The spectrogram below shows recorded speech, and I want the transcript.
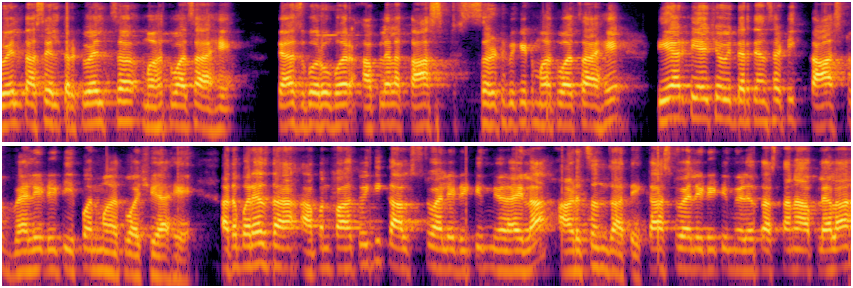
ट्वेल्थ असेल तर ट्वेल्थचं महत्वाचं आहे त्याचबरोबर आपल्याला कास्ट सर्टिफिकेट महत्वाचं आहे टीआरटीआयच्या विद्यार्थ्यांसाठी कास्ट व्हॅलिडिटी पण महत्वाची आहे. आता बऱ्याचदा आपण पाहतोय की कास्ट व्हॅलिडिटी मिळायला अडचण जाते. कास्ट व्हॅलिडिटी मिळत असताना आपल्याला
